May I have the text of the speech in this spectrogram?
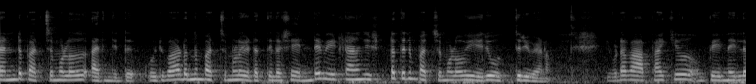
രണ്ട് പച്ചമുളക് അരിഞ്ഞിട്ട് ഒരുപാടൊന്നും പച്ചമുളക് ഇടത്തില്ല. പക്ഷേ എന്റെ വീട്ടിലാണെങ്കിൽ ഇഷ്ടത്തിന് പച്ചമുളക് എരിവ് ഒത്തിരി വേണം. ഇവിടെ വാപ്പായ്ക്ക് പിന്നെ ഇല്ല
